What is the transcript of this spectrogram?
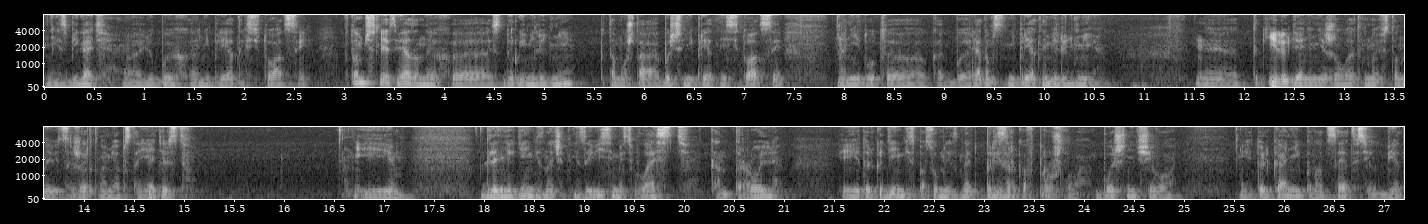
избегать э, любых неприятных ситуаций, в том числе связанных э, с другими людьми, потому что обычно неприятные ситуации, они идут как бы рядом с неприятными людьми. Такие люди, они не желают вновь становиться жертвами обстоятельств. И для них деньги значит независимость, власть, контроль, и только деньги способны изгнать призраков прошлого, больше ничего. И только они панацея от всех бед.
